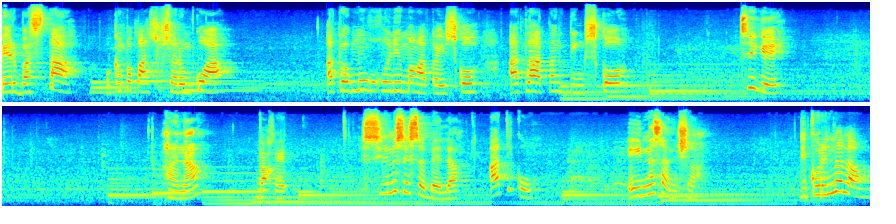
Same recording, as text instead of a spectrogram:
Pero basta, huwag kang papasok sa room ko ah. At huwag mong kukunin yung mga toys ko at lahat ng things ko. Sige. Hana? Bakit? Sino si Isabella? Ate ko. Eh, nasan siya? Di ko rin alam.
